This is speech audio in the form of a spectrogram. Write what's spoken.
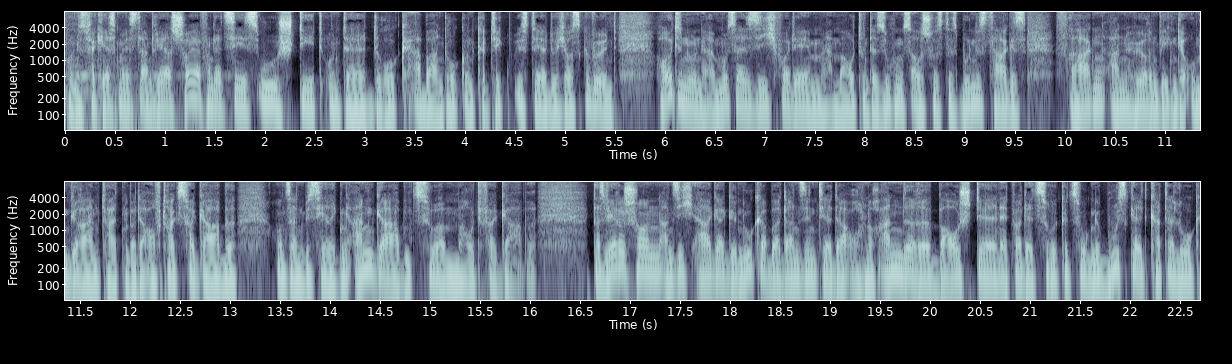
Bundesverkehrsminister Andreas Scheuer von der CSU steht unter Druck. Aber an Druck und Kritik ist er ja durchaus gewöhnt. Heute nun muss er sich vor dem Mautuntersuchungsausschuss des Bundestages Fragen anhören wegen der Ungereimtheiten bei der Auftragsvergabe und seinen bisherigen Angaben zur Mautvergabe. Das wäre schon an sich Ärger genug, aber dann sind ja da auch noch andere Baustellen, etwa der zurückgezogene Bußgeldkatalog,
